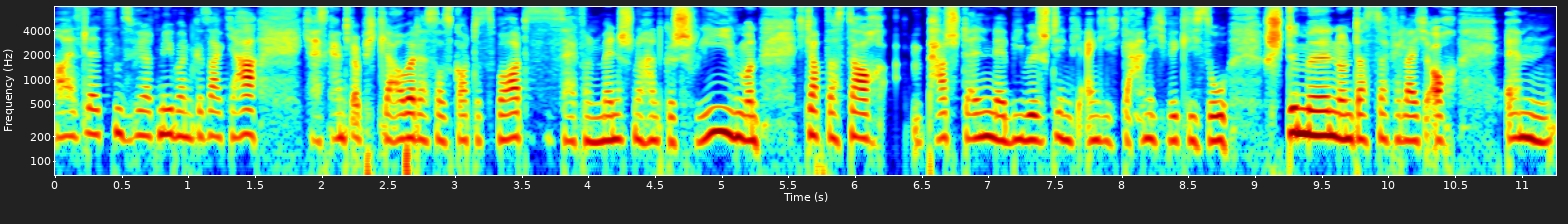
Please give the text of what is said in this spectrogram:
Oh, als letztens hat mir jemand gesagt, ja, ich weiß gar nicht, ob ich glaube, dass das Gottes Wort ist. Es ist halt von Menschenhand geschrieben. Und ich glaube, dass da auch ein paar Stellen in der Bibel stehen, die eigentlich gar nicht wirklich so stimmen und dass da vielleicht auch ähm,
